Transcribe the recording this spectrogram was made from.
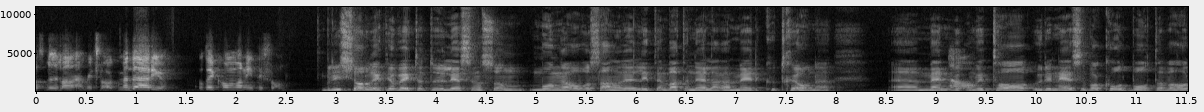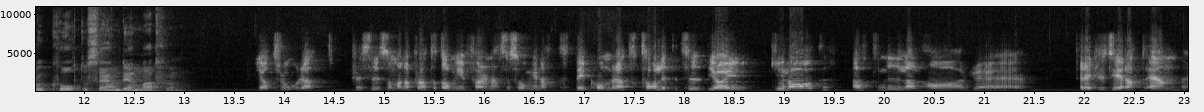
att Milan är mitt lag, men det är det ju. Och det kommer man inte ifrån. Men det kör direkt. Jag vet att du är ledsen som många av oss andra. Det är en vattendelare med Cotrone. Eh, Men Ja. om vi tar Udinese bara kort borta. Vad har du kort att säga om den matchen? Jag tror att, precis som man har pratat om inför den här säsongen, att det kommer att ta lite tid. Jag är glad att Milan har eh, rekryterat en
